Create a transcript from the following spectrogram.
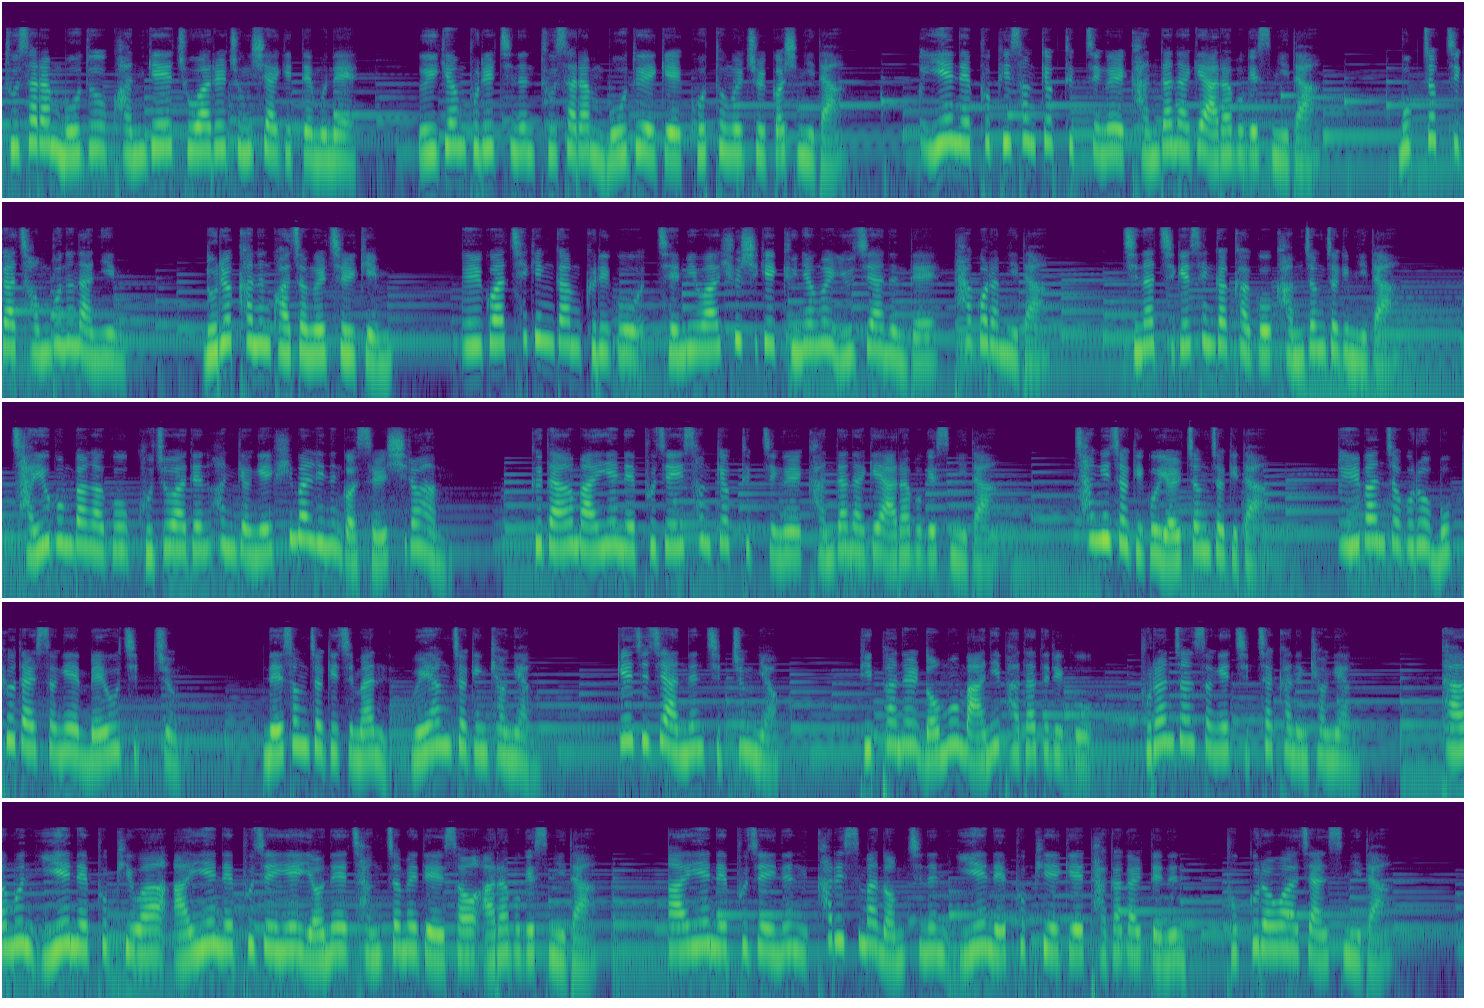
두 사람 모두 관계의 조화를 중시하기 때문에 의견 불일치는 두 사람 모두에게 고통을 줄 것입니다. ENFP 성격 특징을 간단하게 알아보겠습니다. 목적지가 전부는 아님, 노력하는 과정을 즐김, 일과 책임감 그리고 재미와 휴식의 균형을 유지하는데 탁월합니다. 지나치게 생각하고 감정적입니다. 자유분방하고 구조화된 환경에 휘말리는 것을 싫어함. 그 다음 INFJ 성격 특징을 간단하게 알아보겠습니다. 창의적이고 열정적이다. 일반적으로 목표 달성에 매우 집중. 내성적이지만 외향적인 경향. 깨지지 않는 집중력. 비판을 너무 많이 받아들이고 불완전성에 집착하는 경향. 다음은 ENFP와 INFJ의 연애 장점에 대해서 알아보겠습니다. INFJ는 카리스마 넘치는 ENFP에게 다가갈 때는 부끄러워하지 않습니다.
